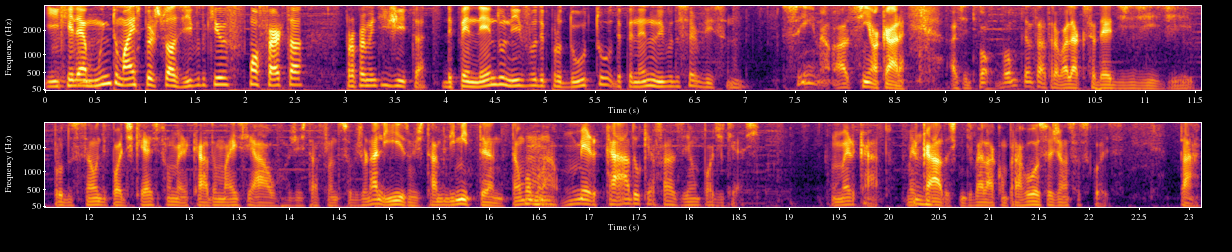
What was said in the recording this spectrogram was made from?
e uhum. que ele é uhum. muito mais persuasivo do que uma oferta propriamente dita, dependendo do nível de produto, dependendo do nível de serviço. Né? Sim, não, assim, ó, cara, a gente vamos tentar trabalhar com essa ideia de, de, de produção de podcast para um mercado mais real. A gente está falando sobre jornalismo, a gente está limitando. Então vamos uhum. lá, um mercado quer fazer um podcast. Um mercado. Mercado, uhum. a gente vai lá comprar arroz, feijão, essas coisas. Tá.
